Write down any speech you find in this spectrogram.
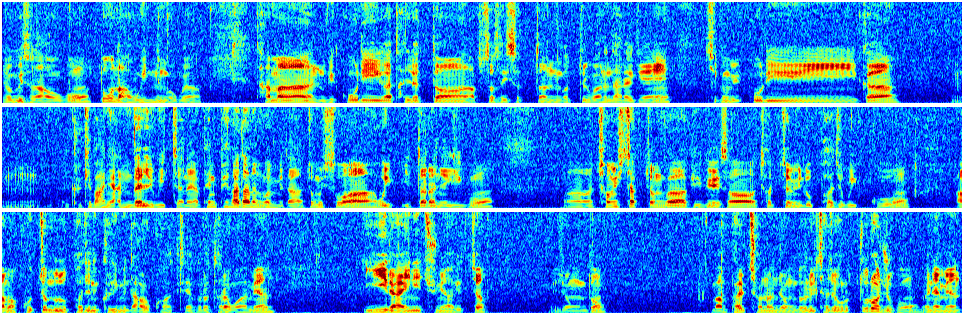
여기서 나오고 또 나오고 있는 거고요. 다만 윗꼬리가 달렸던 앞서서 있었던 것들과는 다르게 지금 윗꼬리가 음, 그렇게 많이 안 달리고 있잖아요. 팽팽하다는 겁니다. 조금씩 소화하고 있, 있다는 얘기고 어, 처음 시작점과 비교해서 저점이 높아지고 있고 아마 고점도 높아지는 그림이 나올 것 같아요. 그렇다고 하면 이 라인이 중요하겠죠? 이 정도 18,000원 정도를 1차적으로 뚫어주고 왜냐면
